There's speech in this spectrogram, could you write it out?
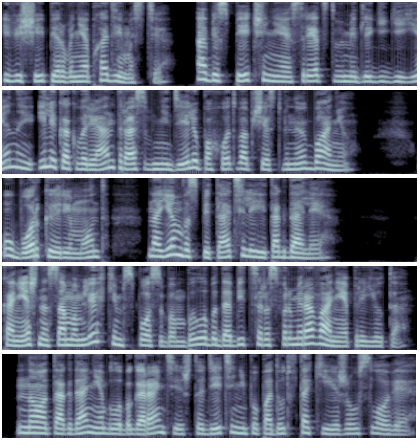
и вещей первой необходимости. Обеспечение средствами для гигиены или, как вариант, раз в неделю поход в общественную баню. Уборка и ремонт, наем воспитателей и так далее. Конечно, самым легким способом было бы добиться расформирования приюта. Но тогда не было бы гарантии, что дети не попадут в такие же условия.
